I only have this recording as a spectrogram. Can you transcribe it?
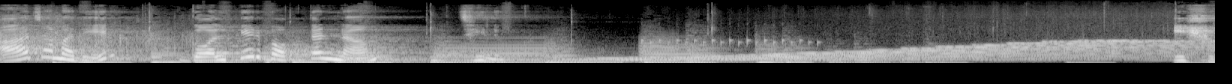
আজ আমাদের গল্পের বক্তার নাম ঝিনুক। এসো,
